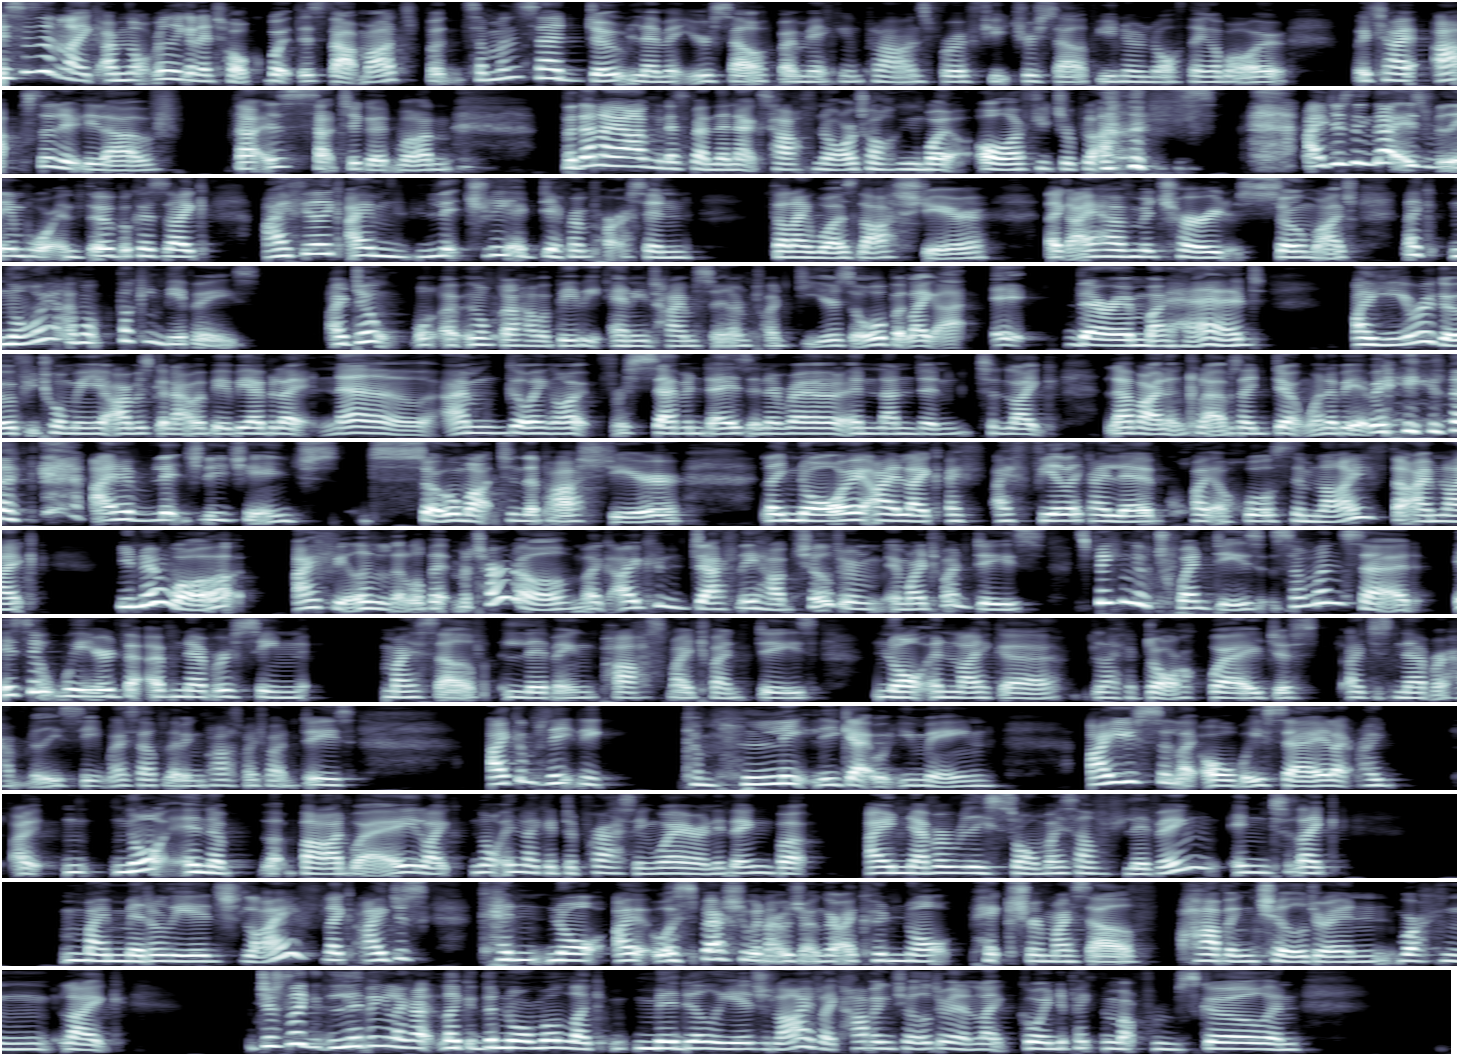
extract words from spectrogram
This isn't like, I'm not really going to talk about this that much, but someone said don't limit yourself by making plans for a future self you know nothing about, which I absolutely love. That is such a good one. But then I am going to spend the next half an hour talking about all our future plans. I just think that is really important though, because like I feel like I'm literally a different person than I was last year. Like I have matured so much. Like no, I want fucking babies. I don't. Well, I'm not gonna have a baby anytime soon. I'm 20 years old, but like I, it, they're in my head. A year ago, if you told me I was gonna have a baby, I'd be like, no, I'm going out for seven days in a row in London to like Love Island clubs. I don't want to be a baby. like I have literally changed so much in the past year. Like now, I like I, I feel like I live quite a wholesome life. That I'm like, you know what? I feel a little bit maternal. Like I can definitely have children in my 20s. Speaking of 20s, someone said, Is it weird that I've never seen myself living past my 20s not in like a like a dark way just i just never have really seen myself living past my 20s i completely completely get what you mean. I used to like always say like i i not in a bad way like not in like a depressing way or anything but i never really saw myself living into like my middle-aged life. Like i just cannot i especially when i was younger i could not picture myself having children working like just like living like a, like the normal like middle-aged life like having children and like going to pick them up from school and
